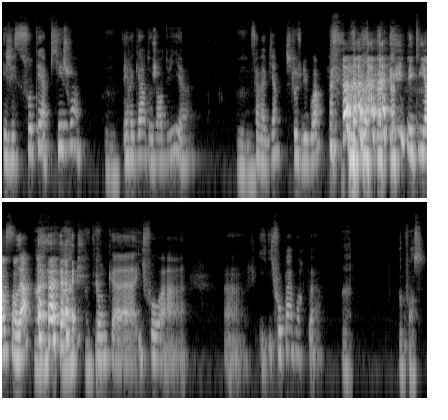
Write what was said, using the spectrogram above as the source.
et j'ai sauté à pieds joints. Et regarde, aujourd'hui, euh, hmm. ça va bien. Je touche du bois. Les clients sont là. Ouais, ouais, ok. Donc, euh, il faut, euh, euh, il faut pas avoir peur. Donc fonce.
